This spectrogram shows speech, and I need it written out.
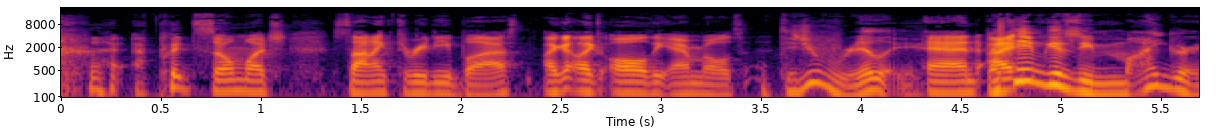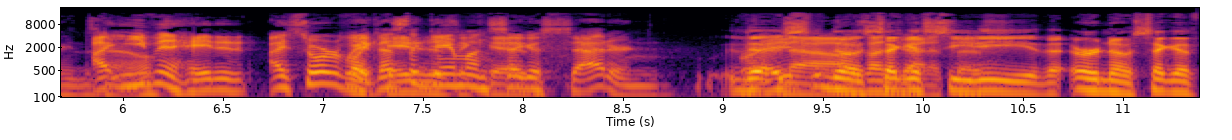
I played so much Sonic 3D Blast. I got like all the emeralds, Did you really? and that I game gives me migraines. I even hated. I sort of Wait, like that's the hated it game on kid. Sega Saturn. The- no, No, Sega Genesis. CD that, or no Sega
